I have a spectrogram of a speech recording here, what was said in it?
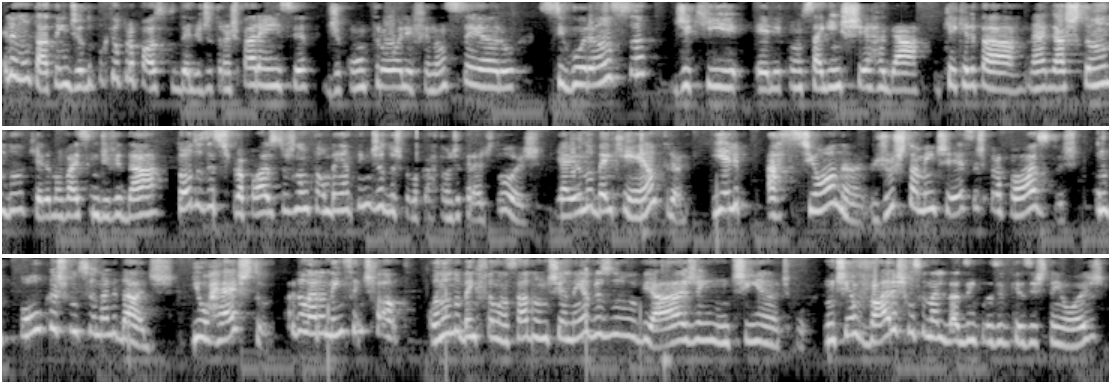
Ele não está atendido porque o propósito dele de transparência, de controle financeiro, segurança de que ele consegue enxergar o que, que ele está né, gastando, que ele não vai se endividar, todos esses propósitos não estão bem atendidos pelo cartão de crédito hoje. E aí o Nubank entra e ele aciona justamente esses propósitos com poucas funcionalidades. E o resto, a galera nem sente falta. Quando o Nubank foi lançado, não tinha nem aviso viagem, não tinha, tipo, não tinha várias funcionalidades, inclusive, que existem hoje.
